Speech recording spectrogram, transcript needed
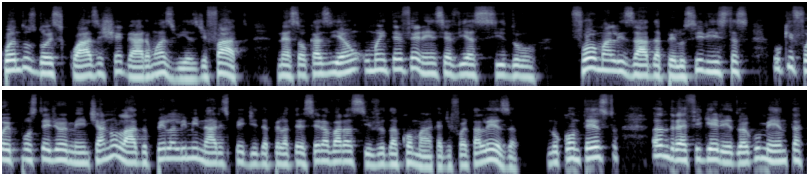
quando os dois quase chegaram às vias de fato. Nessa ocasião, uma interferência havia sido formalizada pelos ciristas, o que foi posteriormente anulado pela liminar expedida pela terceira vara civil da comarca de Fortaleza. No contexto, André Figueiredo argumenta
